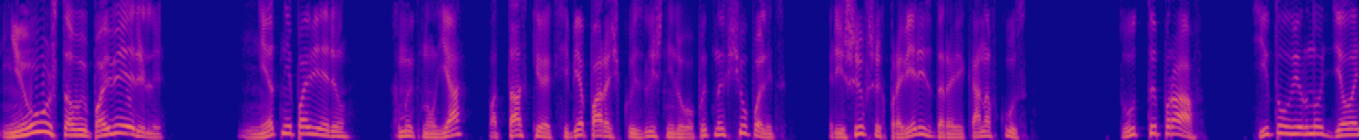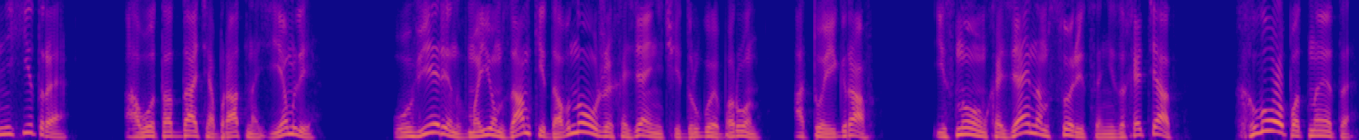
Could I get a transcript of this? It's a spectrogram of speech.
«Неужто вы поверили?» «Нет, не поверил», — хмыкнул я, подтаскивая к себе парочку излишне любопытных щупалец, решивших проверить здоровяка на вкус. «Тут ты прав. Титул вернуть дело нехитрое. А вот отдать обратно земли...» Уверен, в моем замке давно уже хозяйничает другой барон, а то и граф. И с новым хозяином ссориться не захотят. Хлопот на это.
